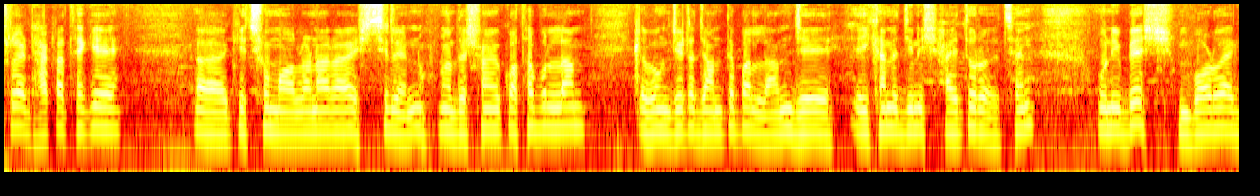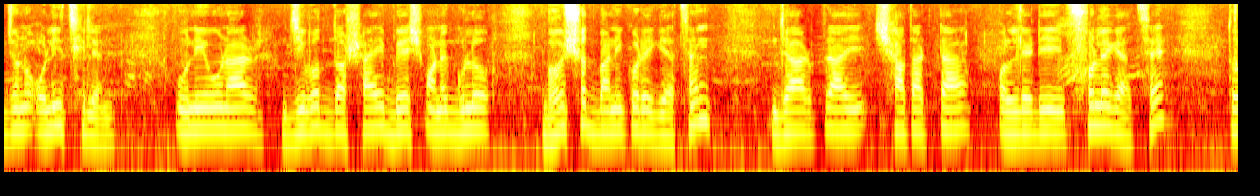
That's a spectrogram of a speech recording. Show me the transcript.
আসলে ঢাকা থেকে কিছু মৌলানারা এসেছিলেন, ওনাদের সঙ্গে কথা বললাম এবং যেটা জানতে পারলাম যে এইখানে যিনি সাহিত্য রয়েছেন, উনি বেশ বড় একজন অলি ছিলেন। উনি ওনার জীবদ্দশায় বেশ অনেকগুলো ভবিষ্যৎবাণী করে গিয়েছেন যার প্রায় সাত আটটা অলরেডি ফলে গেছে। তো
